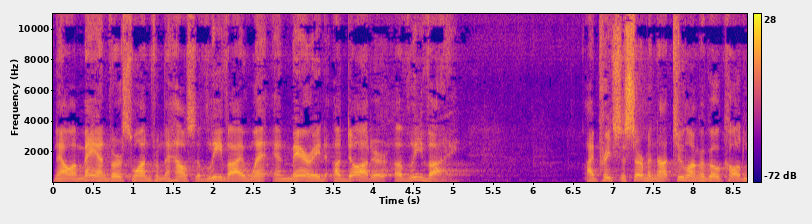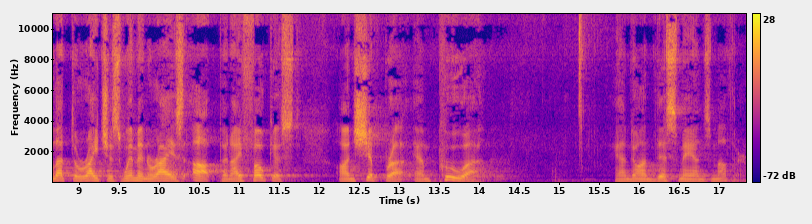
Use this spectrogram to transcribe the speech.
Now, a man, verse 1, from the house of Levi went and married a daughter of Levi. I preached a sermon not too long ago called Let the Righteous Women Rise Up, and I focused on Shiphrah and Puah and on this man's mother.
